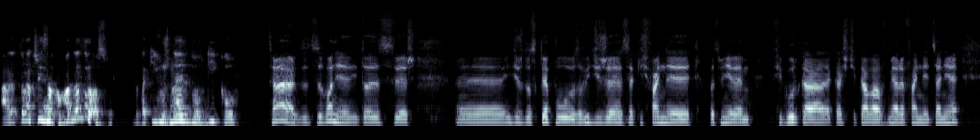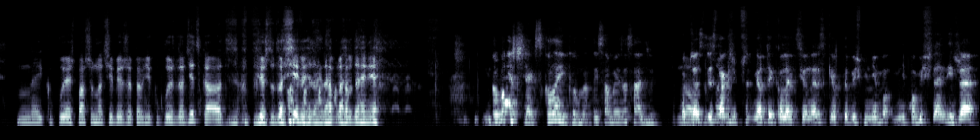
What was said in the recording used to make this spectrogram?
ale to raczej zabawa dla dorosłych, dla takich już nerdów, geeków. Tak, zdecydowanie i to jest, wiesz, e, idziesz do sklepu, to widzisz, że jest jakiś fajny, powiedzmy, nie wiem, figurka jakaś ciekawa w miarę fajnej cenie, no i kupujesz, patrzą na ciebie, że pewnie kupujesz dla dziecka, a ty kupujesz to dla siebie tak naprawdę, nie? No właśnie, jak z kolejką na tej samej zasadzie. Bo No, często jest tak, że przedmioty kolekcjonerskie, o których byśmy nie, nie pomyśleli, że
